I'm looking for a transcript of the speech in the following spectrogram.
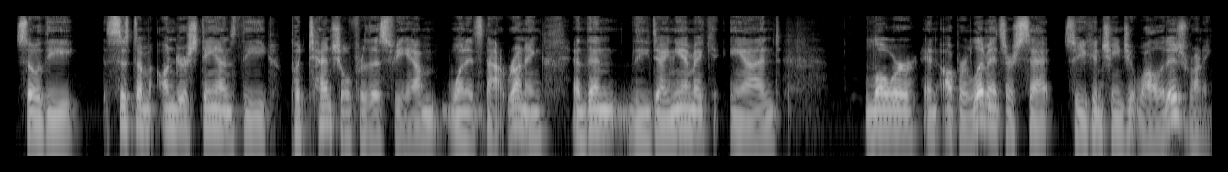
so the system understands the potential for this VM when it's not running, and then the dynamic and lower and upper limits are set so you can change it while it is running.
